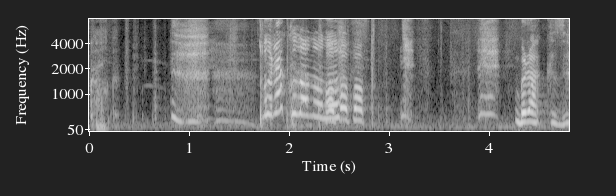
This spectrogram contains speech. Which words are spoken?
kalk. Bırak ulan onu. Hop hop hop. Bırak kızı.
